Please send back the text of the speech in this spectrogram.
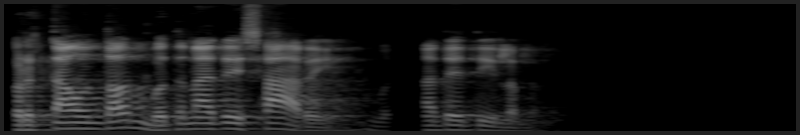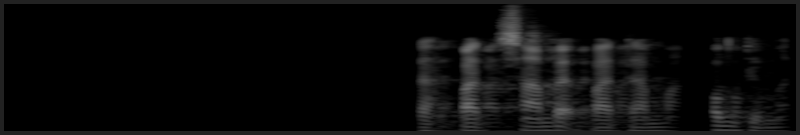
bertahun-tahun buat nanti sari buat nanti tilem dapat sampai pada makom di mana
